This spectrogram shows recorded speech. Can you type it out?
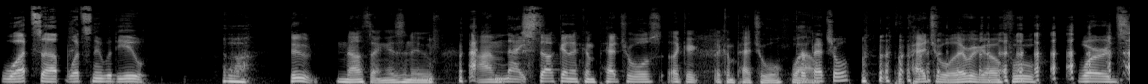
what's up? What's new with you? Dude, nothing is new. I'm Nice. stuck in a perpetual, like a, a perpetual. Wow, Perpetual? perpetual. There we go. Ooh, words.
